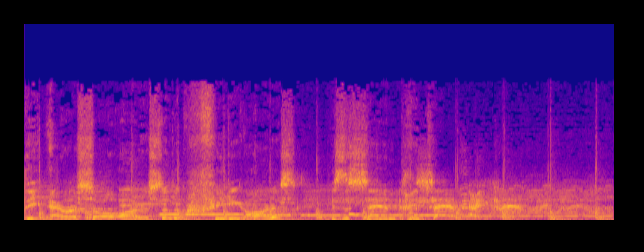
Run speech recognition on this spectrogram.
The aerosol artist or the graffiti artist is the sand painter, sand painter.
